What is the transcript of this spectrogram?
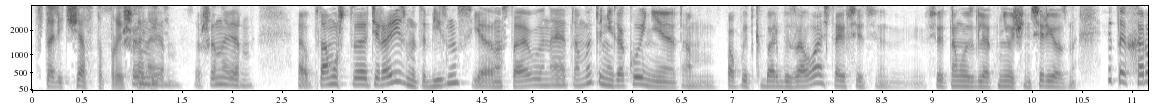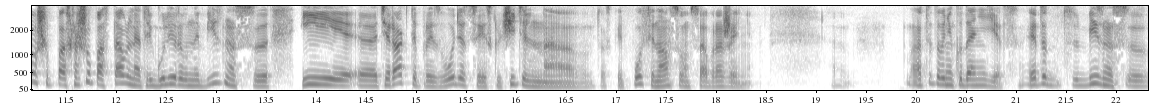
стали часто происходить. Совершенно верно. Совершенно верно. Э, потому что терроризм это бизнес, я настаиваю на этом. Это никакой не там, попытка борьбы за власть, а все это, все это, на мой взгляд, не очень серьезно. Это хороший, хорошо поставленный, отрегулированный бизнес, и э, теракты производятся исключительно так сказать, по финансовым соображениям от этого никуда не деться. Этот бизнес э,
